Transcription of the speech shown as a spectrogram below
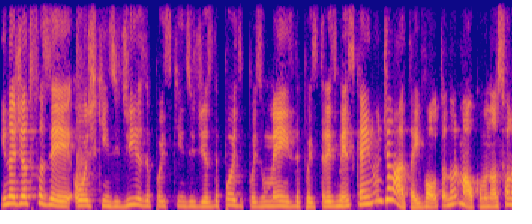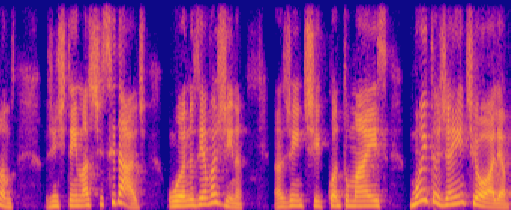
E não adianta fazer hoje 15 dias, depois 15 dias depois, depois um mês, depois três meses, que aí não dilata, aí volta normal, como nós falamos. A gente tem elasticidade, o ânus e a vagina. A gente, quanto mais. Muita gente, olha,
